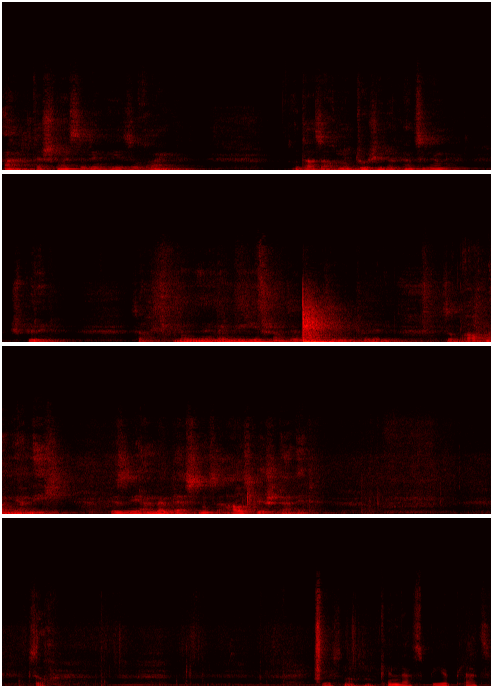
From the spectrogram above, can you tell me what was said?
Ah, das schmeißt du denn hier so rein. Und da ist auch eine Dusche, da kannst du dann spülen. So, wenn wir hier schon sind, sind die Toiletten. So braucht man ja nicht. Wir sind ja am bestens ausgestattet. So. Hier ist noch ein Kinderspielplatz.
